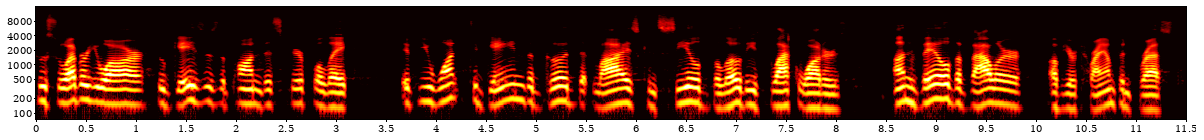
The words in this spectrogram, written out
whosoever you are, who gazes upon this fearful lake, if you want to gain the good that lies concealed below these black waters, unveil the valor of your triumphant breast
